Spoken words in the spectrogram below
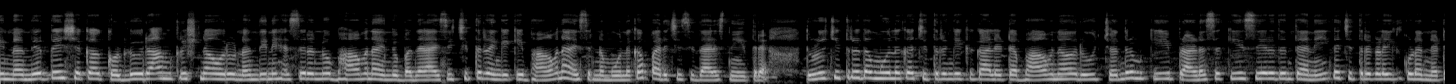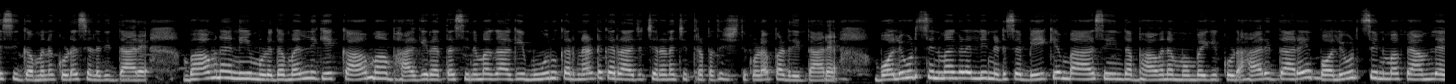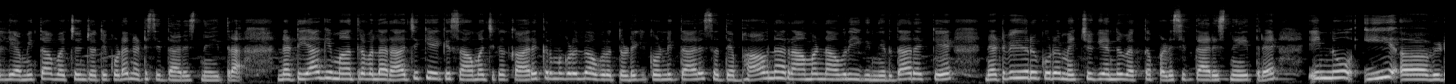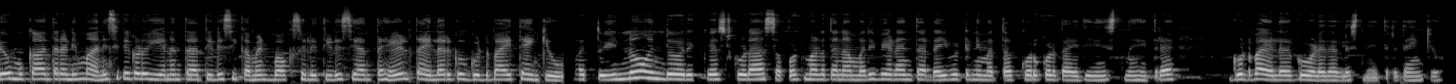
ಇನ್ನು ನಿರ್ದೇಶಕ ಕೊಡ್ಲು ರಾಮಕೃಷ್ಣ ಅವರು ನಂದಿನಿ ಹೆಸರನ್ನು ಭಾವನಾ ಎಂದು ಬದಲಾಯಿಸಿ ಚಿತ್ರರಂಗಕ್ಕೆ ಭಾವನಾ ಹೆಸರಿನ ಮೂಲಕ ಪರಿಚಯಿಸಿದ್ದಾರೆ ಸ್ನೇಹಿತರೆ. ತುಳು ಚಿತ್ರದ ಮೂಲಕ ಚಿತ್ರರಂಗಕ್ಕೆ ಕಾಲಿಟ್ಟ ಭಾವನಾ ಅವರು ಚಂದ್ರಮುಖಿ, ಪ್ರಾಣಸಖಿ ಸೇರಿದಂತೆ ಅನೇಕ ಚಿತ್ರಗಳಿಗೆ ಕೂಡ ನಟಿಸಿ ಗಮನ ಕೂಡ ಸೆಳೆದಿದ್ದಾರೆ. ಭಾವನಾ ನೀ ಮುಡದ ಮಲ್ಲಿಗೆ ಕಾಮ ಭಾಗೀರಥ ಸಿನಿಮಾಗಾಗಿ ಮೂರು ಕರ್ನಾಟಕ ರಾಜ್ಯ ಚಲನಚಿತ್ರ ಪ್ರಶಸ್ತಿ ಕೂಡ ಪಡೆದಿದ್ದಾರೆ. ಬಾಲಿವುಡ್ ಸಿನಿಮಾಗಳಲ್ಲಿ ನಟಿಸಬೇಕೆಂಬ ಆಸೆಯಿಂದ ಭಾವನಾ ಮುಂಬೈಗೆ ಕೂಡ ಹಾರಿದ್ದಾರೆ. ಬಾಲಿವುಡ್ ಸಿನಿಮಾ ಫ್ಯಾಮಿಲಿಯಲ್ಲಿ ಅಮಿತಾಬ್ ಬಚ್ಚನ್ ಜೊತೆ ಕೂಡ ನಟಿಸಿದ್ದಾರೆ ಸ್ನೇಹಿತರ. ನಟಿಯಾಗಿ ಮಾತ್ರವಲ್ಲ, ರಾಜಕೀಯಕ್ಕೆ ಸಾಮಾಜಿಕ ಕಾರ್ಯಕ್ರಮಗಳಲ್ಲೂ ಅವರು ತೊಡಗಿಕೊಂಡಿದ್ದಾರೆ. ಸದ್ಯ ಭಾವನಾ ರಾಮಣ್ಣ ಅವರು ಈಗ ನಿರ್ಧಾರಕ್ಕೆ ನಟವಿಗರು ಕೂಡ ಮೆಚ್ಚುಗೆಯನ್ನು ವ್ಯಕ್ತಪಡಿಸಿದ್ದಾರೆ ಸ್ನೇಹಿತರೆ. ಇನ್ನು ಈ ವಿಡಿಯೋ ಮುಖಾಂತರ ನಿಮ್ಮ ಅನಿಸಿಕೆಗಳು ಏನಂತ ತಿಳಿಸಿ ಕಮೆಂಟ್ ಬಾಕ್ಸಲ್ಲಿ ತಿಳಿಸಿ ಅಂತ ಹೇಳ್ತಾ ಎಲ್ಲರಿಗೂ ಗುಡ್ ಬೈ, ಥ್ಯಾಂಕ್ ಯು. ಮತ್ತು ಇನ್ನೂ ಒಂದು ರಿಕ್ವೆಸ್ಟ್ ಕೂಡ, ಸಪೋರ್ಟ್ ಮಾಡೋದನ್ನು ಮರಿಬೇಡ ಅಂತ ದಯವಿಟ್ಟು ನಿಮ್ಮ ಹತ್ರ ಕೋರ್ಕೊಳ್ತಾ ಇದ್ದೀನಿ ಸ್ನೇಹಿತರೆ. ಗುಡ್ ಬೈ, ಎಲ್ಲರಿಗೂ ಒಳ್ಳೆಯದಾಗಲಿ ಸ್ನೇಹಿತರೆ. Thank you.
